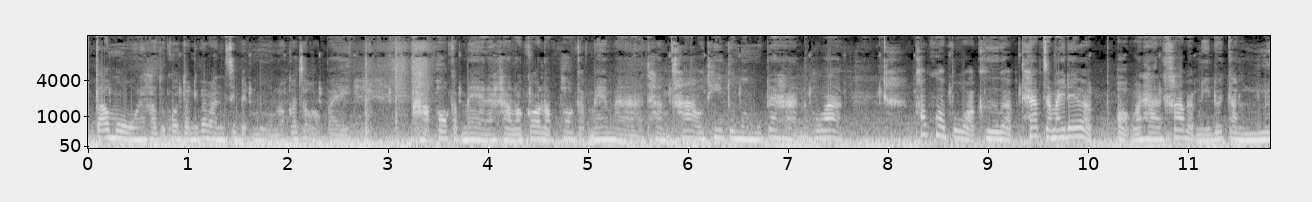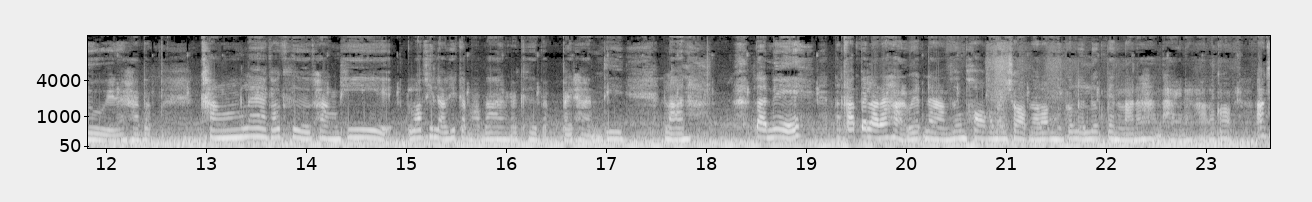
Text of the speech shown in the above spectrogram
9ก้าโมงนะคะทุกคนตอนนี้ประมาณ 11บเอ็ดโมงแล้วก็จะออกไปหาพ่อกับแม่นะคะ แล้วก็รับพ่อกับแม่มาทานข้าวที่ตัวเมืองมุกดาหารนะเพราะว่าครอบครัวปูอะคือแบบแทบจะไม่ได้แบบออกมาทานข้าวแบบนี้ด้วยกันเลยนะคะ แบบครั้งแรกก็คือครั้งที่รอบที่แล้วที่กลับมาบ้านก็คือแบบไปทานที่ร้าน ร้านนี้นะคะเป็นร้านอาหารเวียดนาม ซึ่งพ่อก็ไม่ชอบนะรอบนี้ก็เลยเลือกเป็นร้านอาหารไทยนะคะ แล้วก็เอาจ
